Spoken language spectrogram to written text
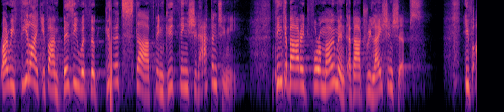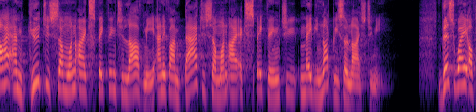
Right? We feel like if I'm busy with the good stuff, then good things should happen to me. Think about it for a moment about relationships. If I am good to someone, I expect them to love me. And if I'm bad to someone, I expect them to maybe not be so nice to me. This way of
